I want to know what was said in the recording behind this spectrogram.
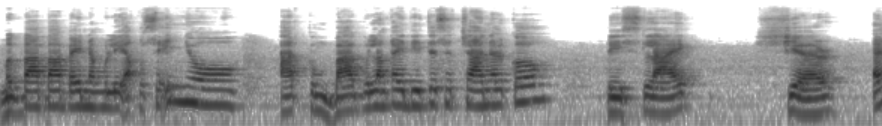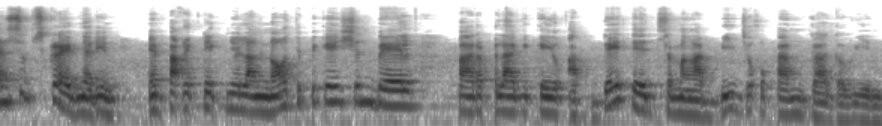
Magbababay na muli ako sa inyo. At kung bago lang kayo dito sa channel ko, please like, share, and subscribe na rin. And pakiclick nyo lang notification bell para palagi kayong updated sa mga video ko pang gagawin.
